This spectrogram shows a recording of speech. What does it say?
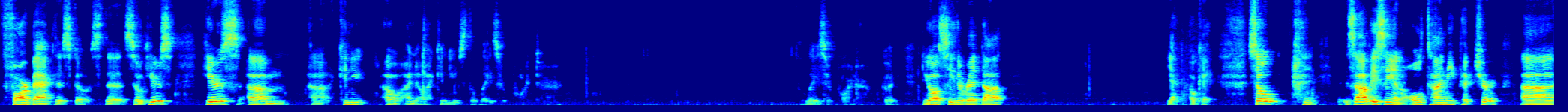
far back this goes. The, so here's here's um, uh, can you? Oh, I know I can use the laser pointer. Laser pointer. Good. Do you all see the red dot? Yeah. Okay. So it's obviously an old timey picture. Uh,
